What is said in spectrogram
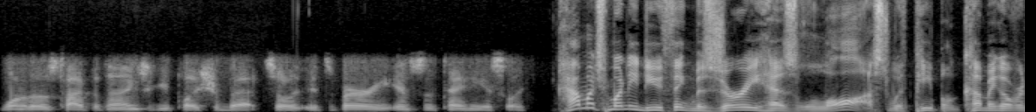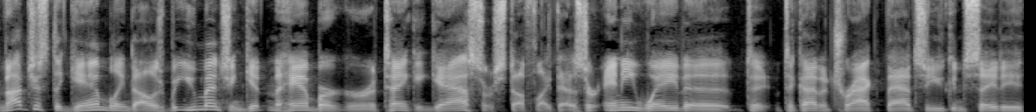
one of those type of things, if you place your bet. So it's very instantaneously. How much money do you think Missouri has lost with people coming over, not just the gambling dollars, but you mentioned getting a hamburger or a tank of gas or stuff like that? Is there any way to, to, to kind of track that so you can say to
